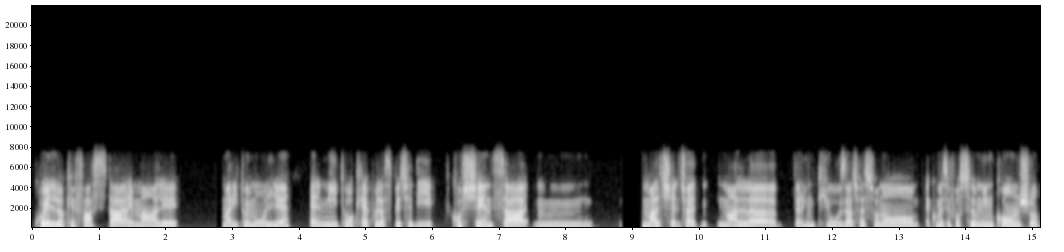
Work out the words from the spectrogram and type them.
quello che fa stare male marito e moglie è il mito, che è quella specie di coscienza mh, mal, ce- cioè, mal eh, rinchiusa, cioè sono, è come se fosse un inconscio,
